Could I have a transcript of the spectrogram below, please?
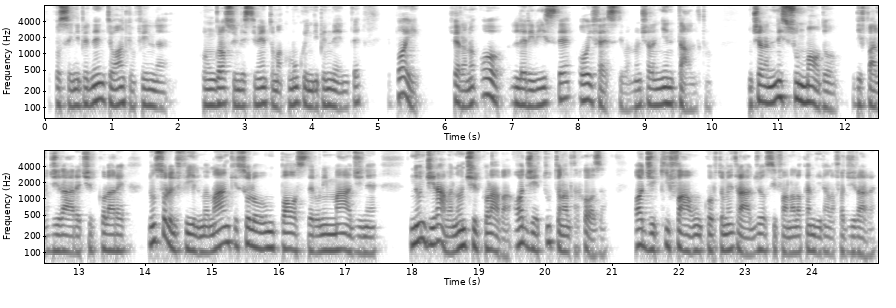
che fosse indipendente o anche un film con un grosso investimento, ma comunque indipendente, e poi c'erano o le riviste o i festival, non c'era nient'altro, non c'era nessun modo di far girare, circolare non solo il film, ma anche solo un poster, un'immagine, non girava, non circolava. Oggi è tutta un'altra cosa. Oggi chi fa un cortometraggio si fa una locandina, la fa girare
